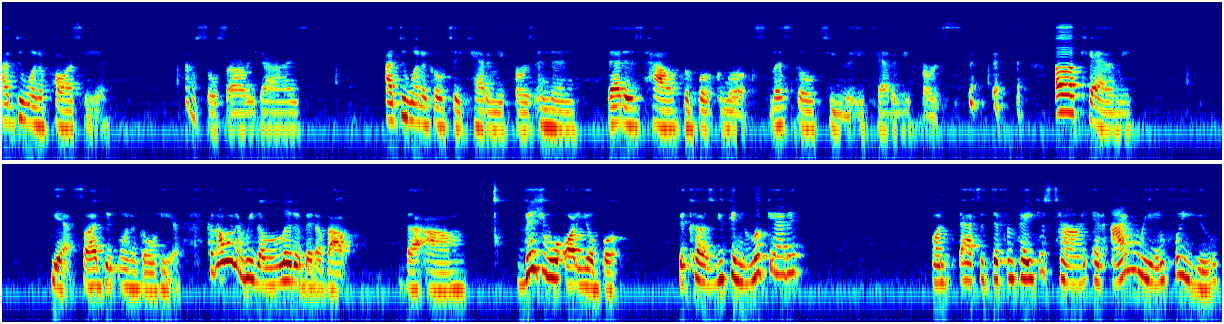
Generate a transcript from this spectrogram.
I do want to pause here. I'm so sorry, guys. I do want to go to Academy first, and then that is how the book looks. Let's go to the Academy first. Academy. Yeah, so I did want to go here because I want to read a little bit about the um, visual audio book because you can look at it on as the different pages turn, and I'm reading for you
